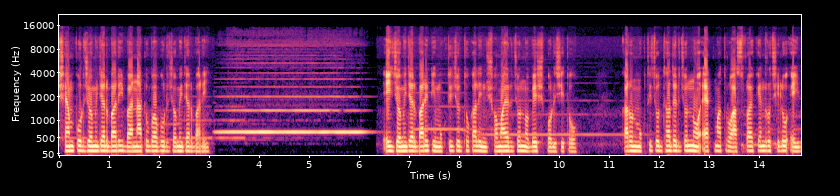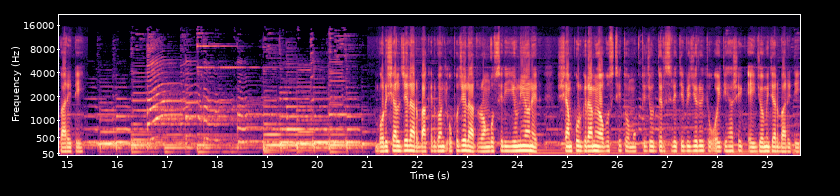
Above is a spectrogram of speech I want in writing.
শ্যামপুর জমিদার বাড়ি বা নাটুবাবুর জমিদার বাড়ি। এই জমিদার বাড়িটি মুক্তিযুদ্ধকালীন সময়ের জন্য বেশ পরিচিত, কারণ মুক্তিযোদ্ধাদের জন্য একমাত্র আশ্রয় কেন্দ্র ছিল এই বাড়িটি। বরিশাল জেলার বাকেরগঞ্জ উপজেলার রঙ্গশ্রী ইউনিয়নের শ্যামপুর গ্রামে অবস্থিত মুক্তিযুদ্ধের স্মৃতি বিজড়িত ঐতিহাসিক এই জমিদার বাড়িটি।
